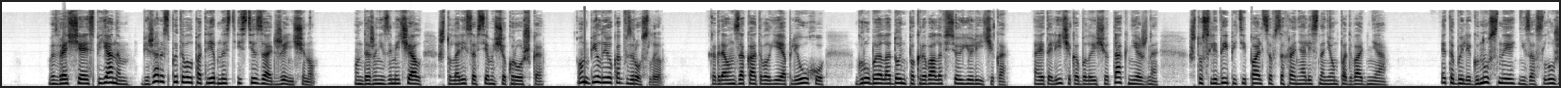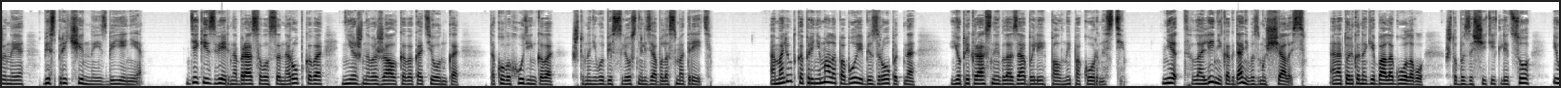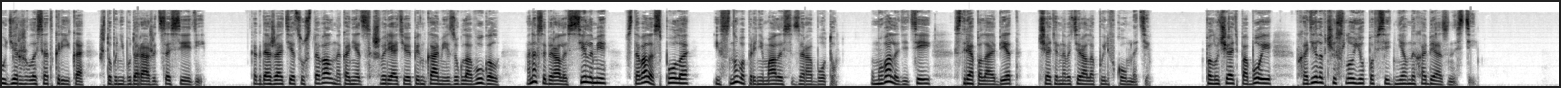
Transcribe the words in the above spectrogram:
Возвращаясь пьяным, Бежар испытывал потребность истязать женщину – он даже не замечал, что Лали совсем еще крошка. Он бил ее как взрослую. Когда он закатывал ей оплеуху, грубая ладонь покрывала все ее личико, а это личико было еще так нежно, что следы пяти пальцев сохранялись на нем по два дня. Это были гнусные, незаслуженные, беспричинные избиения. Дикий зверь набрасывался на робкого, нежного, жалкого котенка, такого худенького, что на него без слез нельзя было смотреть. А малютка принимала побои безропотно, ее прекрасные глаза были полны покорности. Нет, Лали никогда не возмущалась. Она только нагибала голову, чтобы защитить лицо, и удерживалась от крика, чтобы не будоражить соседей. Когда же отец уставал, наконец, швырять ее пинками из угла в угол, она собиралась силами, вставала с пола и снова принималась за работу. Умывала детей, стряпала обед, тщательно вытирала пыль в комнате. Получать побои входило в число ее повседневных обязанностей.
